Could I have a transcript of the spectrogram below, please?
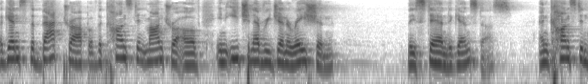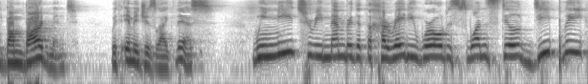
against the backdrop of the constant mantra of, in each and every generation, they stand against us, and constant bombardment with images like this, we need to remember that the Haredi world is one still deeply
